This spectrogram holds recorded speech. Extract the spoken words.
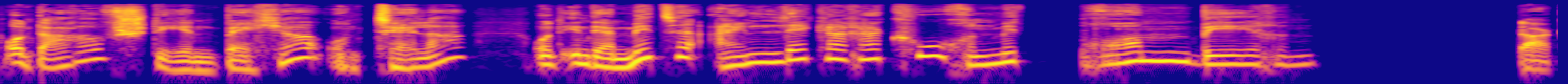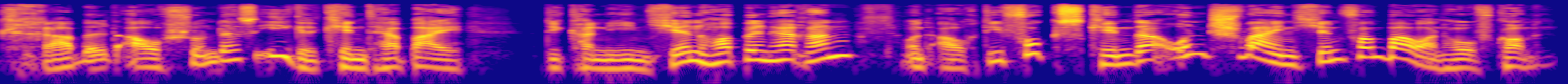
und darauf stehen Becher und Teller und in der Mitte ein leckerer Kuchen mit Brombeeren. Da krabbelt auch schon das Igelkind herbei. Die Kaninchen hoppeln heran und auch die Fuchskinder und Schweinchen vom Bauernhof kommen.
